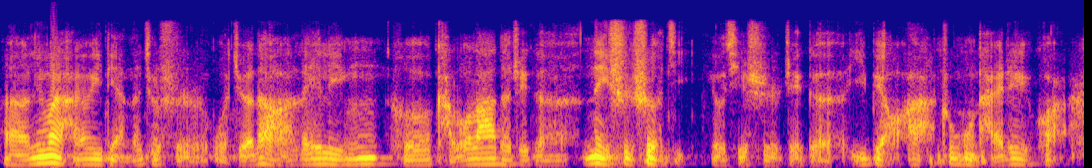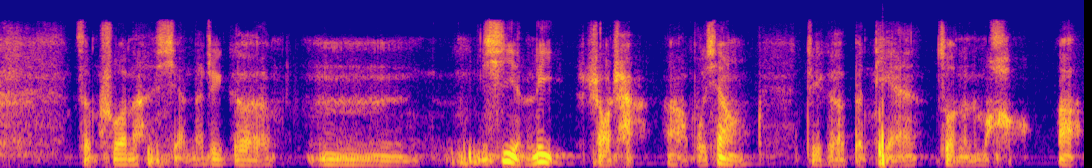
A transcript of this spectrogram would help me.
呃，另外还有一点呢，就是我觉得啊，雷凌和卡罗拉的这个内饰设计，尤其是这个仪表啊、中控台这一块儿，怎么说呢？显得这个嗯吸引力稍差啊，不像这个本田做的那么好啊。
